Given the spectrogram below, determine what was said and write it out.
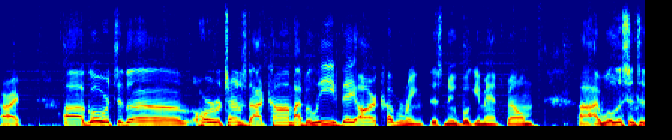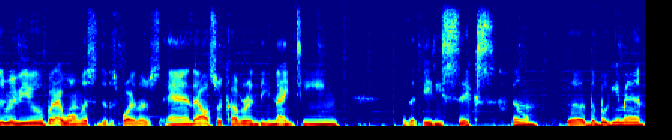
right. Uh, go over to the horrorreturns.com. I believe they are covering this new Boogeyman film. Uh, I will listen to the review, but I won't listen to the spoilers. And they also covering the 19 was it 86 film, the the Boogeyman.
